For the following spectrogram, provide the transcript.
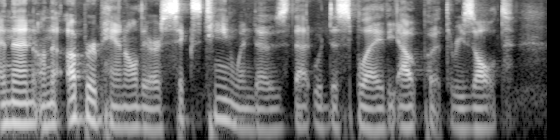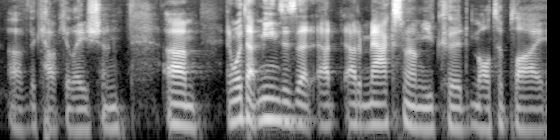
And then on the upper panel, there are 16 windows that would display the output, the result of the calculation. Um, and what that means is that at, at a maximum, you could multiply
